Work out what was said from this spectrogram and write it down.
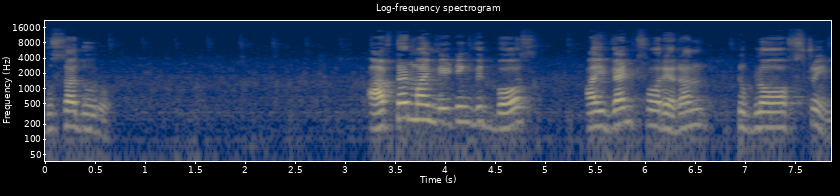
गुस्सा दूर हो। After my meeting with boss I went for a run to blow off steam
